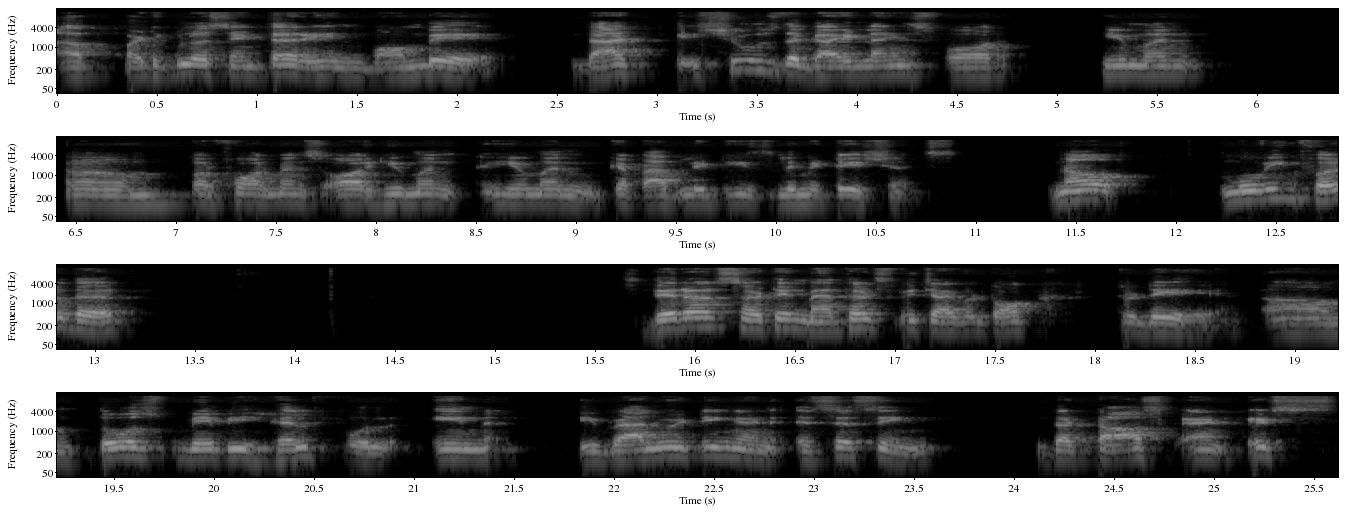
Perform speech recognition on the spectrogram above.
a particular center in Bombay that issues the guidelines for human um, performance or human human capabilities limitations. Now, moving further, there are certain methods which I will talk today. Um, those may be helpful in evaluating and assessing the task and its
